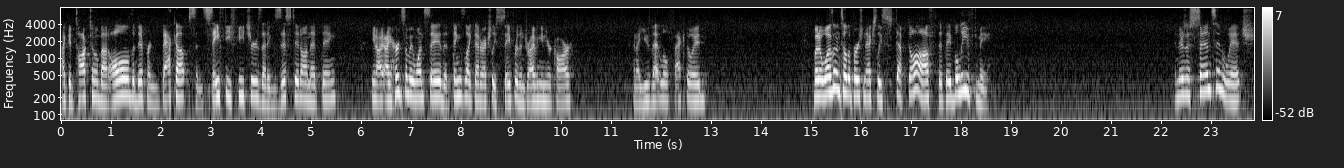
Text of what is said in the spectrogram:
I could talk to him about all the different backups and safety features that existed on that thing. You know, I, I, heard somebody once say that things like that are actually safer than driving in your car. And I used that little factoid. But it wasn't until the person actually stepped off that they believed me. And there's a sense in which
